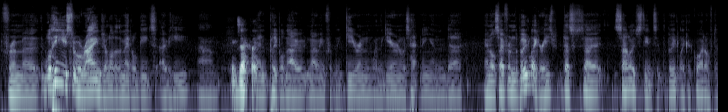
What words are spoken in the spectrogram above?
from uh, well, he used to arrange a lot of the metal gigs over here, um, Exactly. and people know know him from the Gearin when the Gearin was happening, and uh, and also from the Bootlegger. He does uh, solo stints at the Bootlegger quite often.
